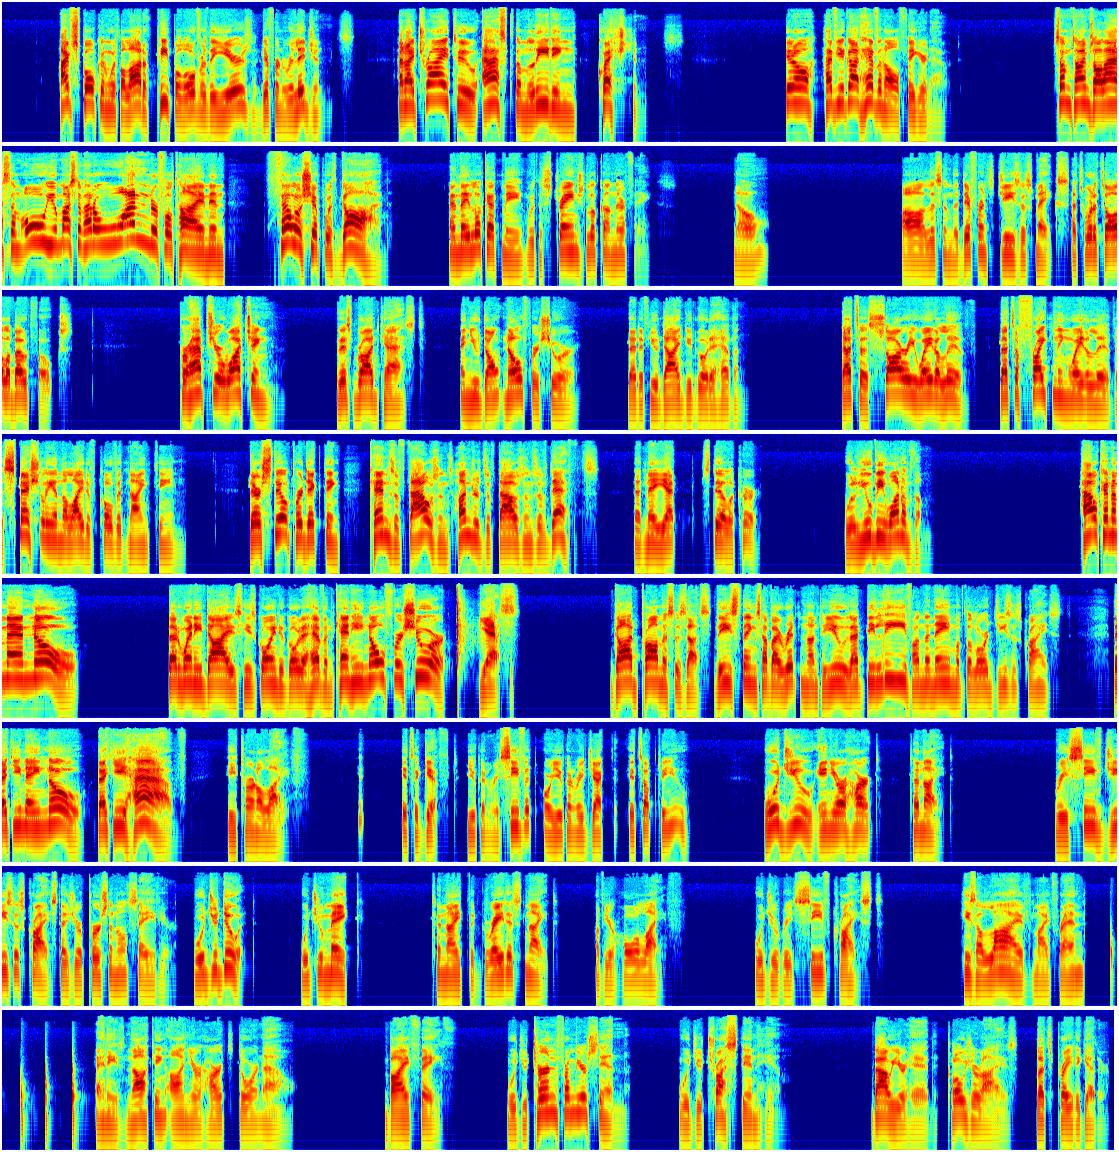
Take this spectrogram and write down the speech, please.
I've spoken with a lot of people over the years, different religions, and I try to ask them leading questions. You know, have you got heaven all figured out? Sometimes I'll ask them, Oh, you must have had a wonderful time in fellowship with God and they look at me with a strange look on their face. No. Oh, listen, the difference Jesus makes. That's what it's all about, folks. Perhaps you're watching this broadcast and you don't know for sure that if you died, you'd go to heaven. That's a sorry way to live. That's a frightening way to live, especially in the light of COVID 19. They're still predicting tens of thousands, hundreds of thousands of deaths that may yet still occur. Will you be one of them? How can a man know that when he dies he's going to go to heaven? Can he know for sure? Yes. God promises us, These things have I written unto you that believe on the name of the Lord Jesus Christ, that ye may know that ye have eternal life. It's a gift. You can receive it or you can reject it. It's up to you. Would you, in your heart tonight, receive Jesus Christ as your personal Savior? Would you do it? Would you make tonight the greatest night of your whole life? Would you receive Christ? He's alive, my friend, and He's knocking on your heart's door now. By faith, would you turn from your sin? Would you trust in Him? Bow your head, close your eyes. Let's pray together.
